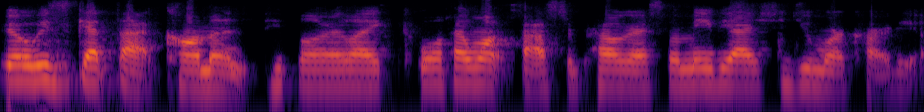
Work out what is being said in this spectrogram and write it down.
We always get that comment. People are like well if i want faster progress well maybe i should do more cardio.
